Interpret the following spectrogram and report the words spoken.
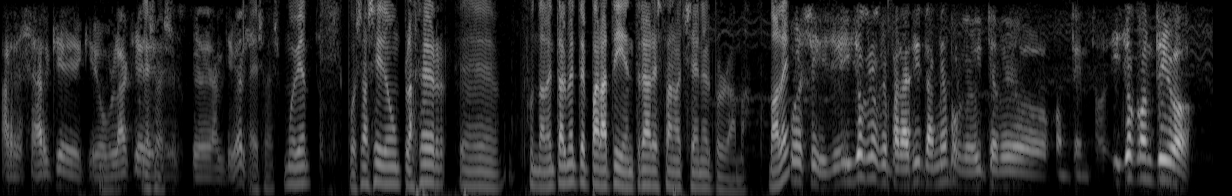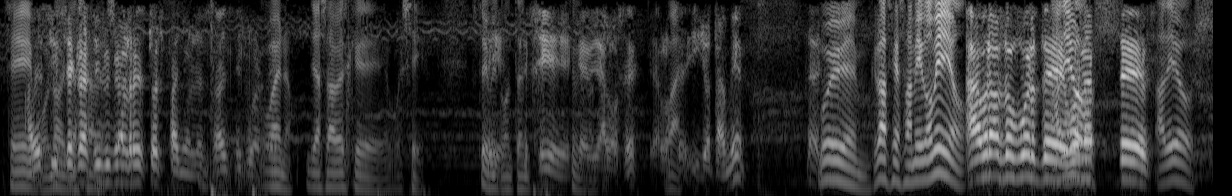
a rezar que, que Oblak es. esté al nivel. Eso es. Muy bien. Pues ha sido un placer eh, fundamentalmente para ti entrar esta noche en el programa, ¿vale? Pues sí, y yo creo que para ti también porque hoy te veo contento. Y yo contigo. Sí, a ver bueno, si se clasifica el resto españoles, ¿sabes? Si bueno, ya sabes que, pues sí, estoy sí, muy contento. Sí, que ya lo sé, ya lo bueno. sé. Y yo también. Muy bien, gracias amigo mío. Abrazo fuerte, Adiós. buenas noches. Adiós.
